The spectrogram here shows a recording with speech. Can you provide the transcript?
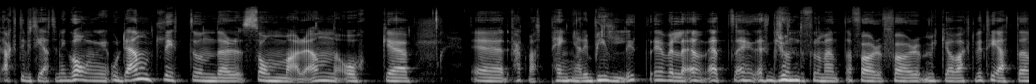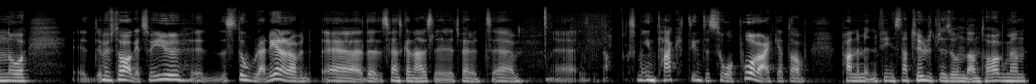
aktiviteten igång ordentligt under sommaren och eh, eh, faktum att pengar är billigt är väl en, ett, ett grundfundament för, för mycket av aktiviteten. Och eh, överhuvudtaget så är ju eh, stora delar av eh, det svenska näringslivet väldigt eh, eh, ja, liksom intakt, inte så påverkat av pandemin. Det finns naturligtvis undantag men,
